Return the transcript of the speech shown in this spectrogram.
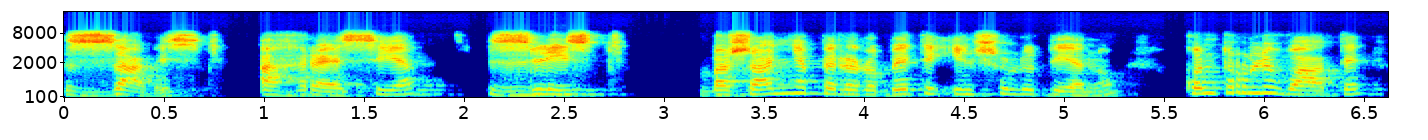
завість, агресія, злість, бажання переробити іншу людину, контролювати,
